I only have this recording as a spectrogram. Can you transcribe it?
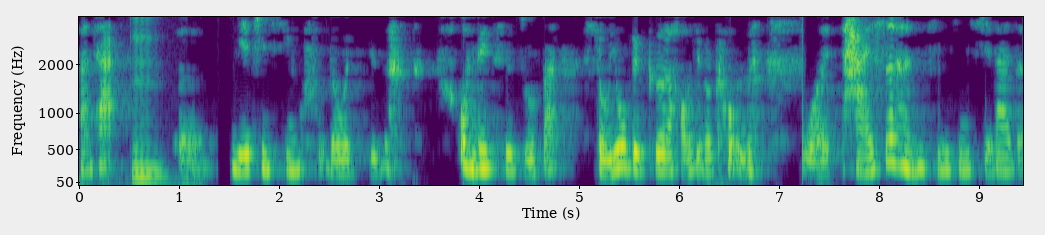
饭菜。嗯，呃，也挺辛苦的，我记得。我那次煮饭手又被割了好几个口子，我还是很心心期待的，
